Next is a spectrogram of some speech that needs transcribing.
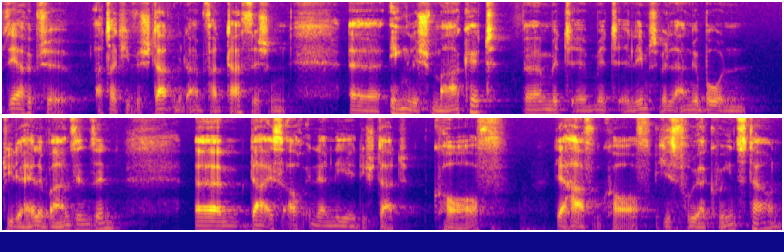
sehr hübsche, attraktive Stadt mit einem fantastischen äh, English Market, äh, mit, äh, mit Lebensmittelangeboten, die der helle Wahnsinn sind. Ähm, da ist auch in der Nähe die Stadt Corf, der Hafen Corf, hieß früher Queenstown.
